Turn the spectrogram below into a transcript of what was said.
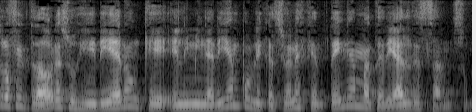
Otros filtradores sugirieron que eliminarían publicaciones que tengan material de Samsung.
